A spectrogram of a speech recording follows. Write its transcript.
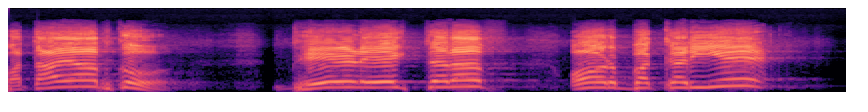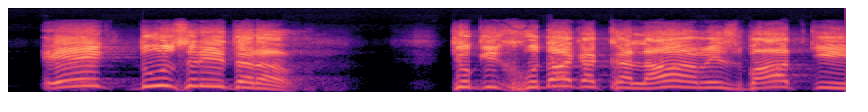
पता है आपको? भेड़ एक तरफ़ और बकरियाँ एक दूसरी तरफ़, क्योंकि खुदा का कलाम इस बात की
